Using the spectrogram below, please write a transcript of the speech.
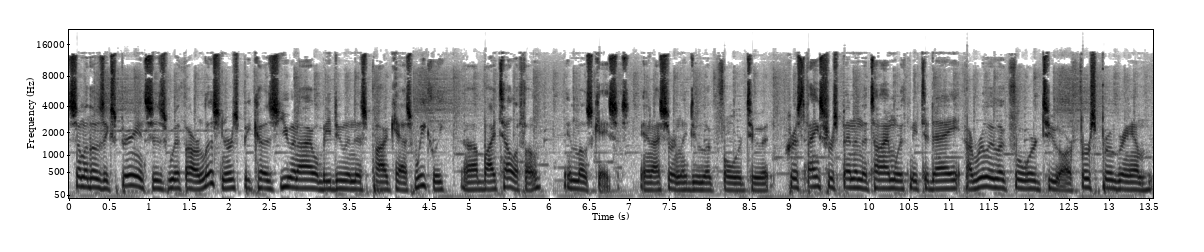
some of those experiences with our listeners because you and I will be doing this podcast weekly uh, by telephone in most cases. And I certainly do look forward to it. Chris, thanks for spending the time with me today. I really look forward to our first program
